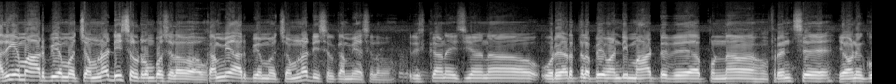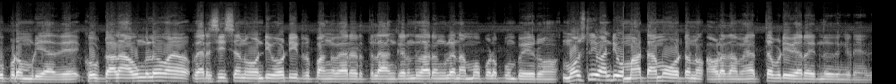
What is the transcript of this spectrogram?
அதிகமாக ஆர்பிஎம் வச்சோம்னா டீசல் ரொம்ப செலவாகும். கம்மியாக ஆர்பிஎம் வச்சோம்னா டீசல் கம்மியாக செலவாகும். ரிஸ்கான விஷயம்னா ஒரு இடத்துல போய் வண்டி மாட்டுது அப்படின்னா ஃப்ரெண்ட்ஸு எவனையும் கூப்பிட முடியாது. கூப்பிட்டாலும் அவங்களும் வேற சீசன் வண்டி ஓட்டிட்டு இருப்பாங்க வேற இடத்துல. அங்கேருந்து வரவங்களும் நம்ம பொழப்பும் போயிடும் மோஸ்ட்லி வண்டி மாட்டாமல் ஓட்டணும். அவ்வளோதான் மற்றபடி வேற இருந்ததும் கிடையாது.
